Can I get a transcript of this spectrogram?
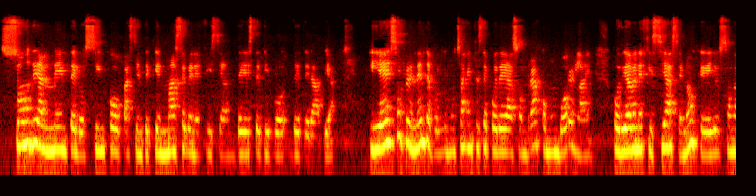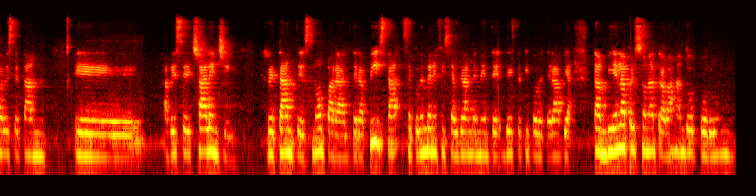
Son realmente los cinco pacientes que más se benefician de este tipo de terapia. Y es sorprendente porque mucha gente se puede asombrar como un borderline podría beneficiarse, ¿no? Que ellos son a veces tan, eh, a veces challenging, retantes, ¿no? Para el terapista, se pueden beneficiar grandemente de este tipo de terapia. También la persona trabajando por un,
